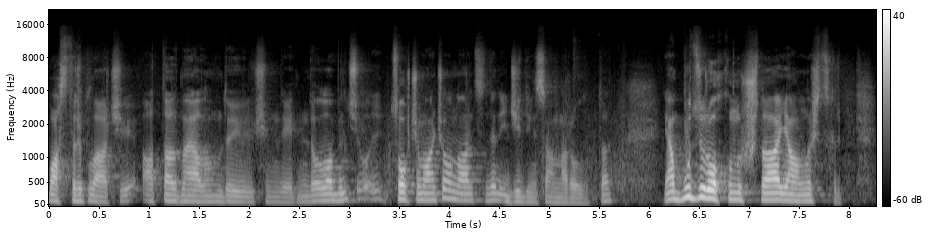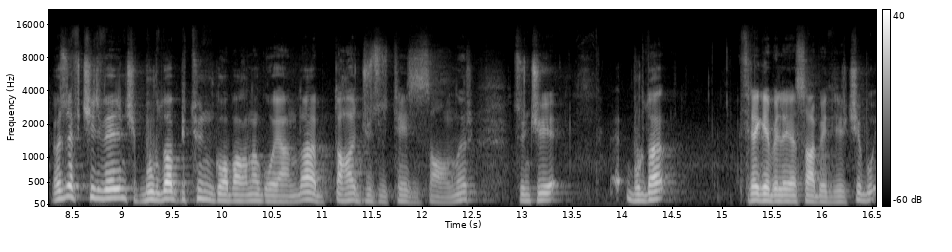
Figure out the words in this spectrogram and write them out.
bastırıblar ki, adlar məlum deyil kimdir. İndi ola bilər ki, çox güman ki, onların içində də igid insanlar olub da. Yəni bu cür oxunuşda yanlış çıxır. Özə fikir verin ki, burada bütün qabağına qoyanda daha güclü tezis alınır. Çünki burada Frege belə hesab edir ki, bu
